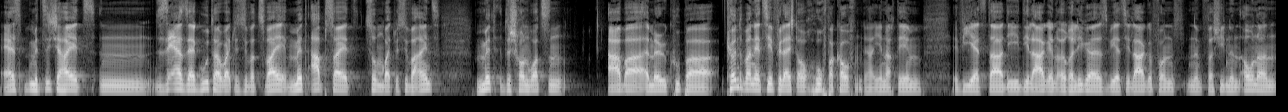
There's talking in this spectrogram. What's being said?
Er ist mit Sicherheit ein sehr, sehr guter White Receiver 2 mit Upside zum White Receiver 1 mit Deshaun Watson. Aber Mary Cooper könnte man jetzt hier vielleicht auch hoch verkaufen, ja, je nachdem, wie jetzt da die, die Lage in eurer Liga ist, wie jetzt die Lage von einem verschiedenen Ownern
